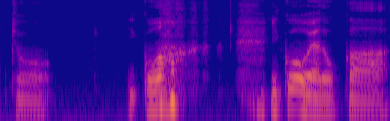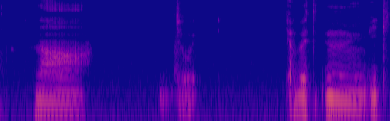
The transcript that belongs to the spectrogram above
ー、ちょ、行こう。行こうや、どっか。なあ。ちょ、いや、別、うん、行き、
